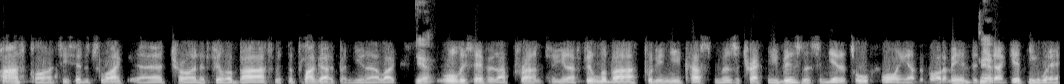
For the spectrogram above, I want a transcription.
past clients, he said it's like uh, trying to fill a bath with the plug open. You know, like yeah. all this effort up front to you know fill the bath, put in new customers, attract new business, and yet it's all falling out the bottom end, and yeah. you don't get anywhere.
